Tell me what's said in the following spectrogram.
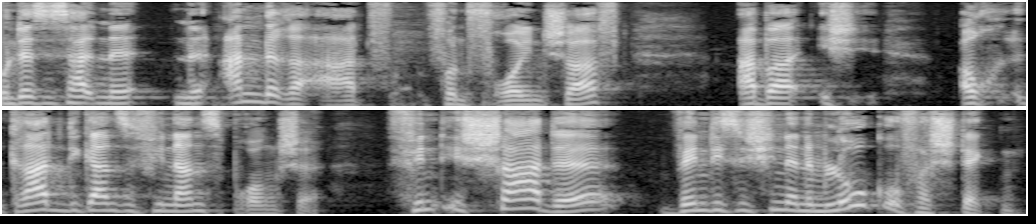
Und das ist halt eine, eine andere Art von Freundschaft. Aber ich, auch gerade die ganze Finanzbranche, finde ich schade, wenn die sich hinter einem Logo verstecken.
